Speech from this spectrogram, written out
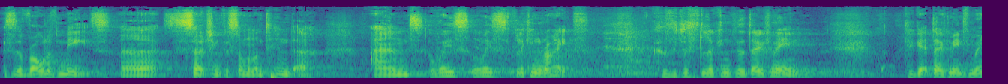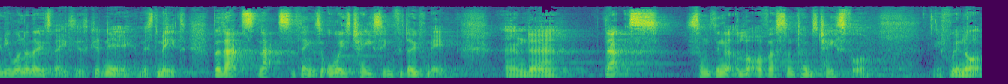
this is a roll of meat uh, searching for someone on Tinder, and always always flicking right because they're just looking for the dopamine. Could get dopamine from any one of those faces, couldn't you, Mr. Meat? But that's that's the thing. It's always chasing for dopamine, and uh, that's something that a lot of us sometimes chase for if we're not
